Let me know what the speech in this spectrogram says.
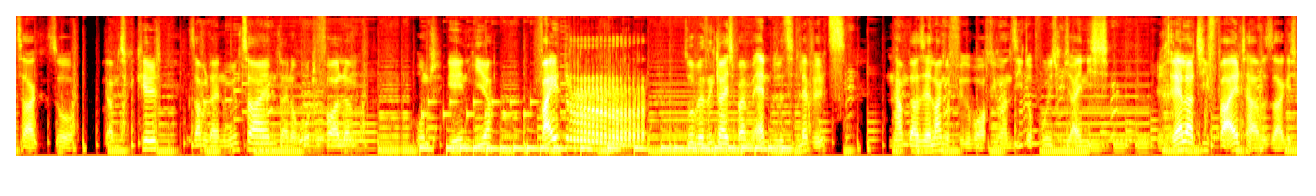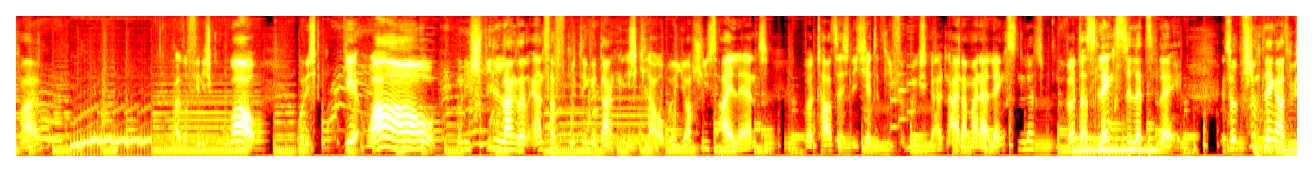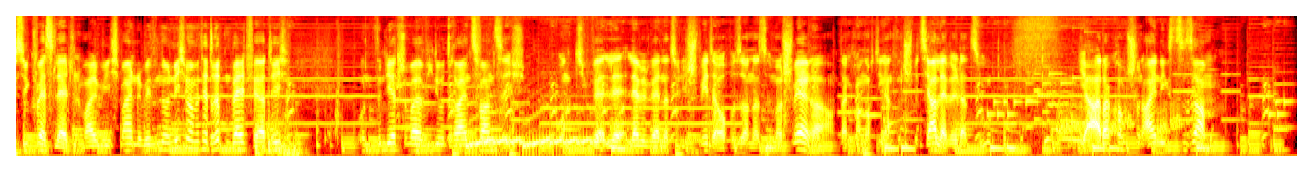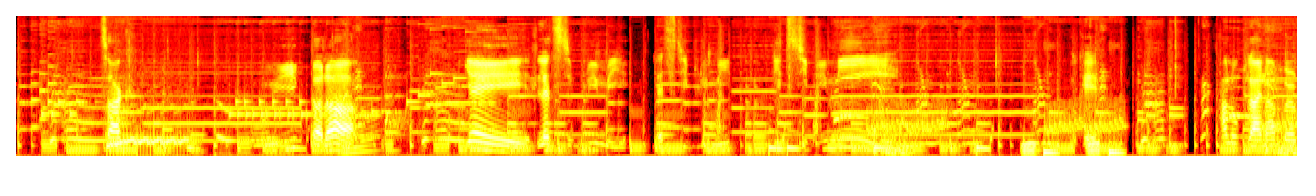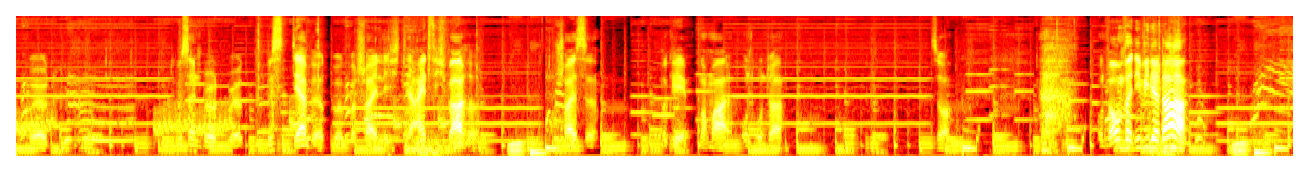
Zack, so. Wir haben dich gekillt. Sammel deine Münze ein, deine rote vor allem. Und gehen hier weiter. So, wir sind gleich beim Ende des Levels. Und haben da sehr lange für gebraucht, wie man sieht. Obwohl ich mich eigentlich relativ beeilt habe, sage ich mal. Also finde ich. Wow. Gehe... Wow! Und ich spiele langsam ernsthaft mit den Gedanken. Ich glaube, Yoshi's Island wird tatsächlich, ich hätte die für möglich gehalten, einer meiner längsten Let's... Wird das längste Let's Play. Es wird bestimmt länger als Mystic Quest Legend, weil, ich meine, wir sind noch nicht mal mit der dritten Welt fertig. Und sind jetzt schon bei Video 23. Und die Level werden natürlich später auch besonders immer schwerer. Und dann kommen noch die ganzen Speziallevel dazu. Ja, da kommt schon einiges zusammen. Zack. Uipada. Yay, letzte Blümi. Letzte Blümi. Letzte Blümi. Okay. Hallo, kleiner Bergberg. Du bist ein Bergberg. Du bist der Bergberg wahrscheinlich. Der einzig wahre. Scheiße. Okay, nochmal. Und runter. So. Und warum seid ihr wieder da?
